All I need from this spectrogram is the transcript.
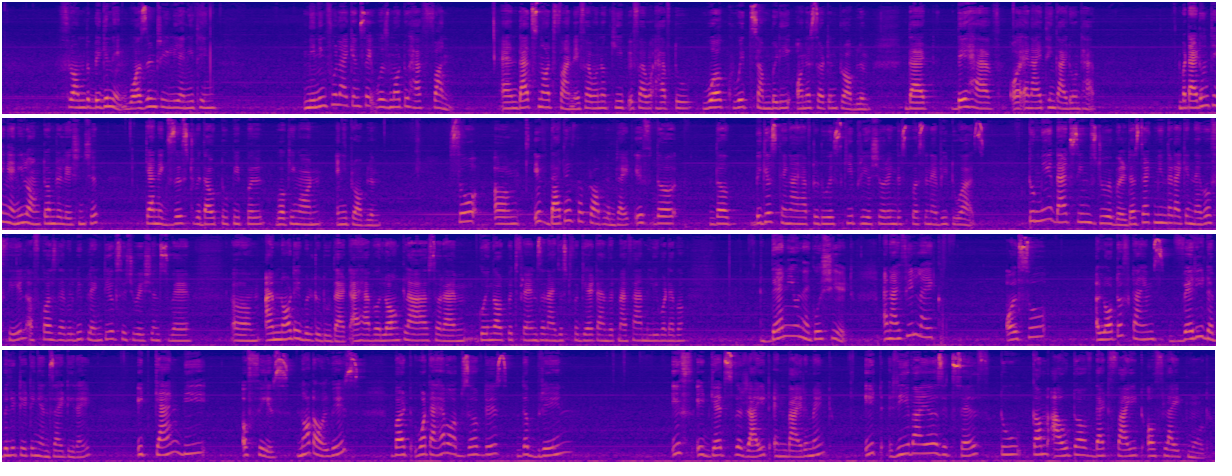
from the beginning wasn't really anything meaningful. I can say it was more to have fun, and that's not fun. If I want to keep, if I have to work with somebody on a certain problem that they have, or and I think I don't have but I don't think any long term relationship can exist without two people working on any problem. So, um, if that is the problem, right? If the the biggest thing I have to do is keep reassuring this person every two hours. To me, that seems doable. Does that mean that I can never fail? Of course, there will be plenty of situations where um, I'm not able to do that. I have a long class, or I'm going out with friends and I just forget I'm with my family, whatever then you negotiate and i feel like also a lot of times very debilitating anxiety right? It can be a phase not always but what i have observed is the brain if it gets the right environment it rewires itself to come out of that fight or flight mode,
